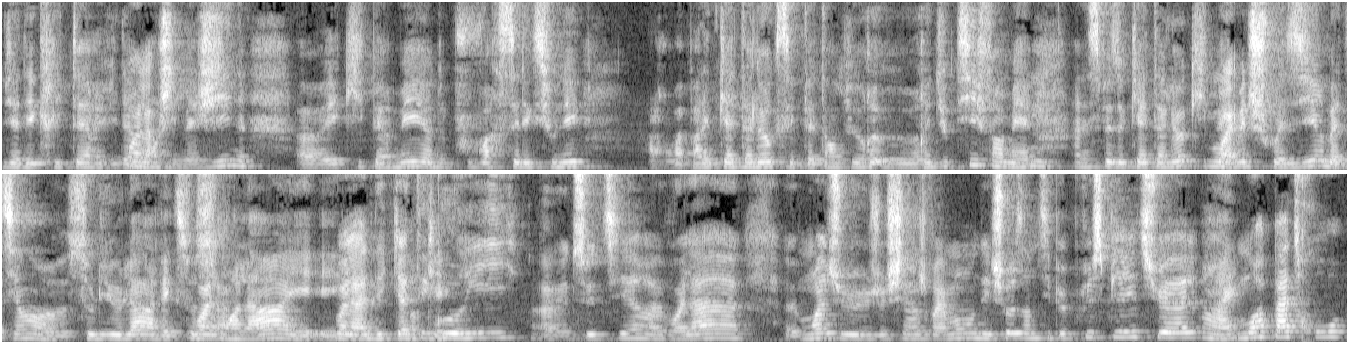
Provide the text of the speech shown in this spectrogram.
via des critères évidemment j'imagine et qui permet de pouvoir sélectionner alors on va parler de catalogue, c'est peut-être un peu réductif, hein, mais un espèce de catalogue qui permet de choisir, bah tiens, ce lieu-là avec ce soin-là. Et, Voilà, des catégories, euh, de se dire, voilà, moi je, je, cherche vraiment des choses un petit peu plus spirituelles. Moi pas trop,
